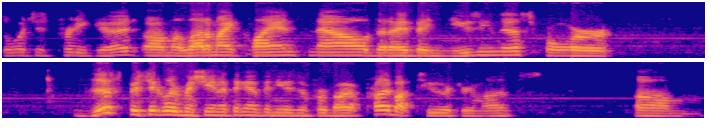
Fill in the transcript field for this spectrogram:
so which is pretty good. Um, a lot of my clients now that I've been using this for this particular machine, I think I've been using for about probably about two or three months. Um,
